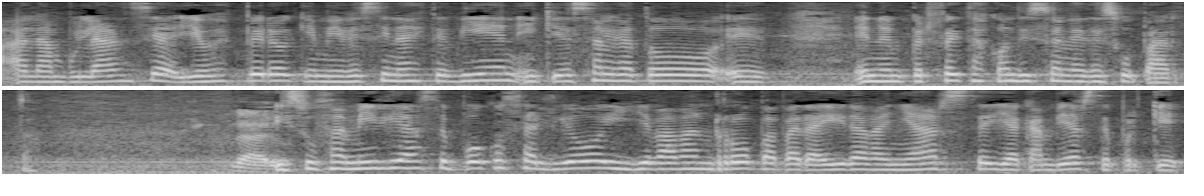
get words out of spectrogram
a la, ambulancia. Y yo espero que mi vecina esté bien y que salga todo eh, en perfectas condiciones de su parto. Y su familia hace poco salió y llevaban ropa para ir a bañarse y a cambiarse, porque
